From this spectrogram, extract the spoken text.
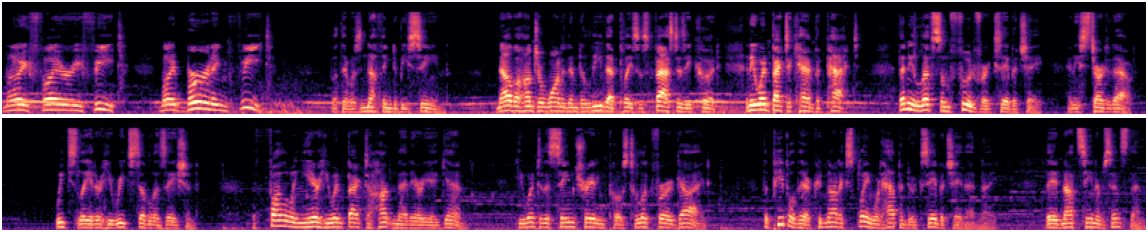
My fiery feet! My burning feet! But there was nothing to be seen. Now the hunter wanted him to leave that place as fast as he could, and he went back to camp and packed. Then he left some food for Ixebeche, and he started out. Weeks later, he reached civilization. The following year, he went back to hunt in that area again. He went to the same trading post to look for a guide. The people there could not explain what happened to Ixebeche that night. They had not seen him since then.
